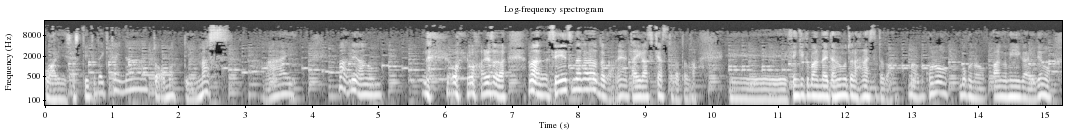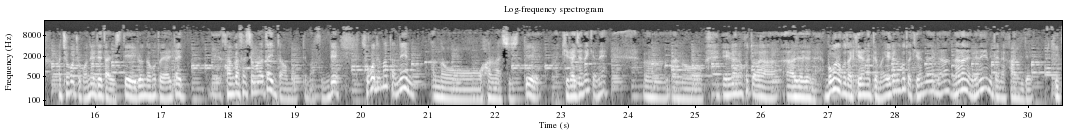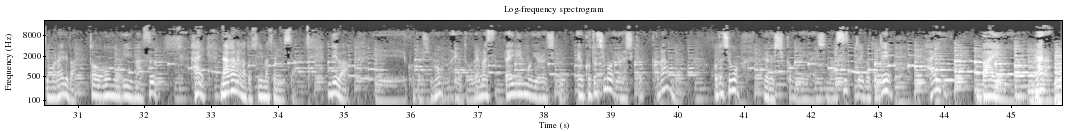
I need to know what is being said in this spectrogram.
終わりにさせていただきたいなと思っています。はい。まあね、あの、俺もあれそうだ、まあ、僭越ながらとかね、タイガースキャストだとか、えー、選曲版来ダメ元の話だとか、まあ、この僕の番組以外でも、まあ、ちょこちょこね、出たりして、いろんなことをやりたい、参加させてもらいたいとは思ってますんで、そこでまたね、あのー、お話しして、嫌いじゃなきゃね、うん、あの映画のことはあじゃじゃ僕のことは嫌いになっても映画のことは嫌いにならないでねみたいな感じで聞いてもらえればと思います。はい。長々とすいませんでした。では、えー、今年もありがとうございます。来年もよろしく、えー、今年もよろしくかな？今年もよろしくお願いします。ということではい。バイなら。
